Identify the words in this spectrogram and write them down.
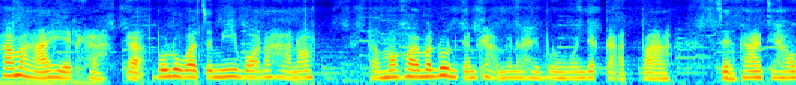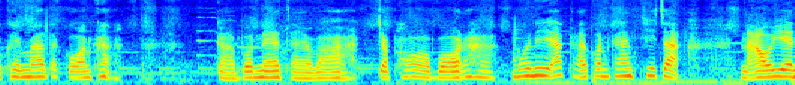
พามาหาเห็ดค่ะกะบ่รู้ว่าจะมีบ่นะคะเนาะแต่มาคอยมาลุ้นกันค่ะไม่น้อยให้เบิ่งบรรยากาศป่าเส้นทางที่เขาเคยมาต่ก่อนค่ะกะบ่แน่ใจว่าจะพ่อบอนะคะเมื้อนี้อากาศค่อนข้างที่จะหนาวเย็น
